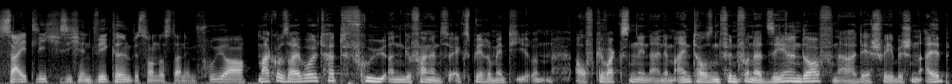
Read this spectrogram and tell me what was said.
seitlich sich entwickeln, besonders dann im Frühjahr. Marco Seibold hat früh angefangen zu experimentieren. Aufgewachsen in einem 1500 Seelendorf nahe der Schwäbischen Alb,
